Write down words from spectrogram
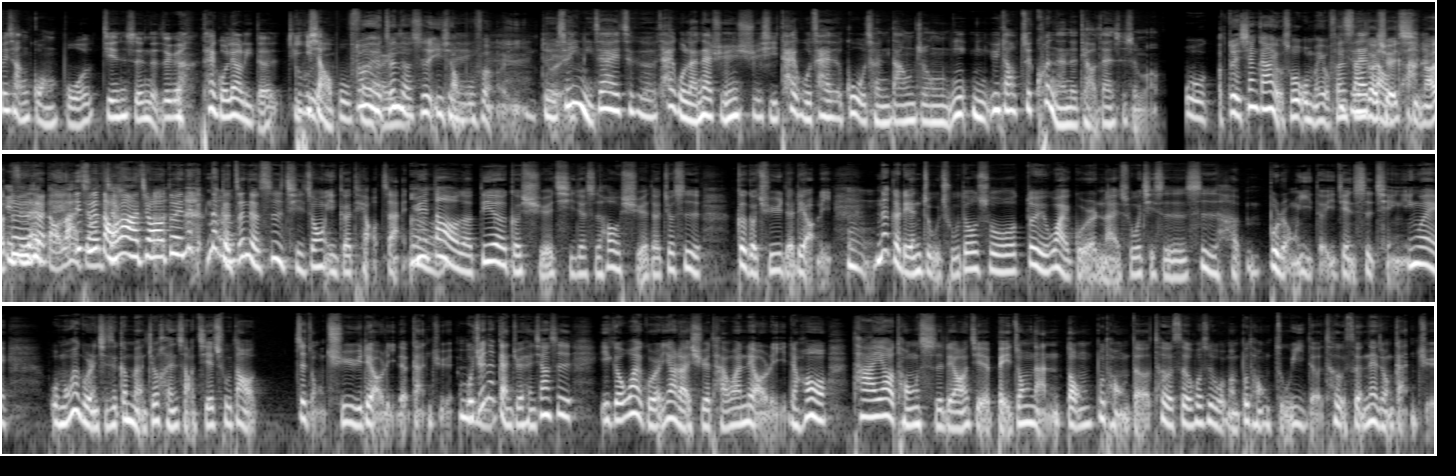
非常广博艰深的这个 泰国料理的一小部分，对，真的是一小部分而已。对，对，所以你在这个泰国蓝带学院学习泰国菜的过程当中，你你遇到最困难的挑战是什么？我对，像刚刚有说，我们有分三个学期嘛，对对对，一直捣辣椒，对，那个 那个真的是其中一个挑战，嗯、因为到了第二个学期的时候，学的就是各个区域的料理，嗯，那个连主厨都说，对外国人来说，其实是很不容易的一件事情，因为。我们外国人其实根本就很少接触到这种区域料理的感觉，嗯、我觉得那感觉很像是一个外国人要来学台湾料理，然后他要同时了解北中南东不同的特色，或是我们不同族裔的特色，那种感觉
